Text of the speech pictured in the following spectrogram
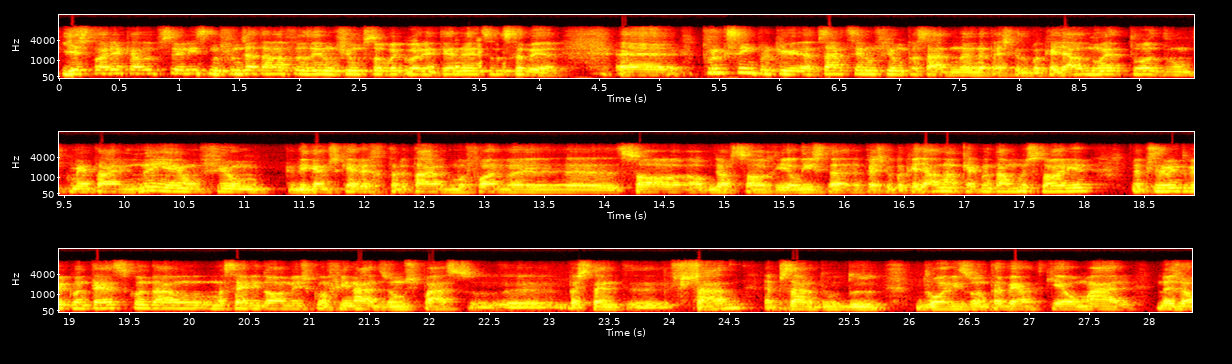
e a história acaba por ser isso. No fundo já estava a fazer um filme sobre a quarentena antes de saber. Uh, porque sim, porque apesar de ser um filme passado na, na, pesca do bacalhau, não é todo um documentário, nem é um filme que digamos queira retratar de uma forma uh, só, ou melhor, só real jornalista a pesca do bacalhau, não, quer contar uma história é precisamente o que acontece quando há uma série de homens confinados a um espaço uh, bastante fechado, apesar do, do, do, horizonte aberto que é o mar, mas ao,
